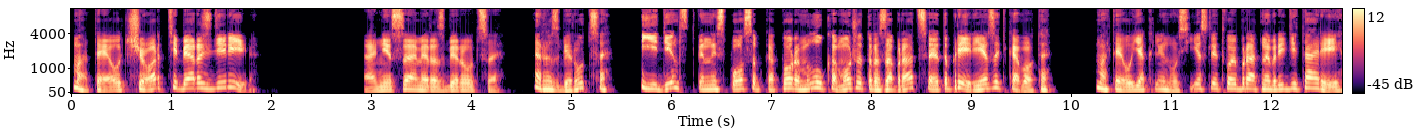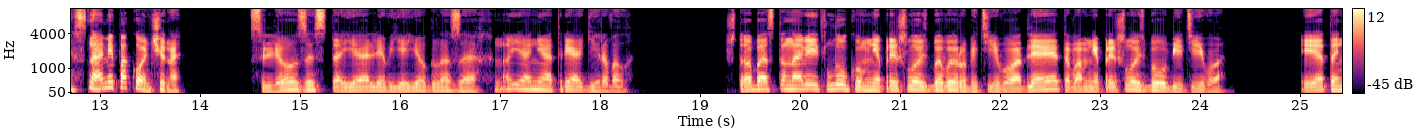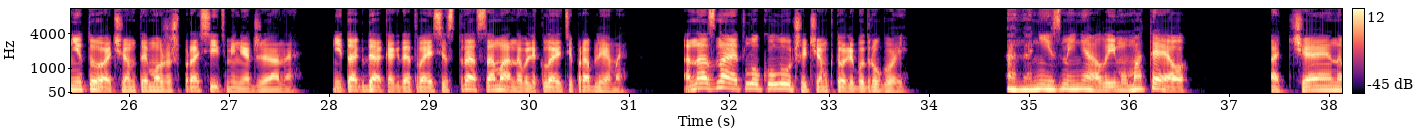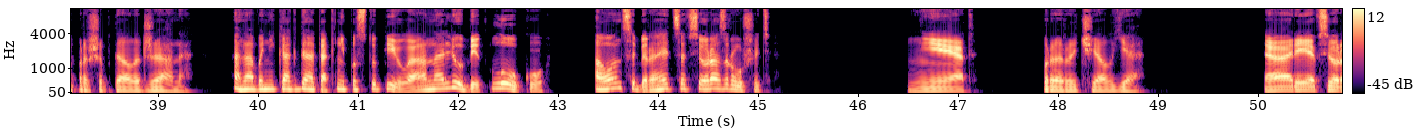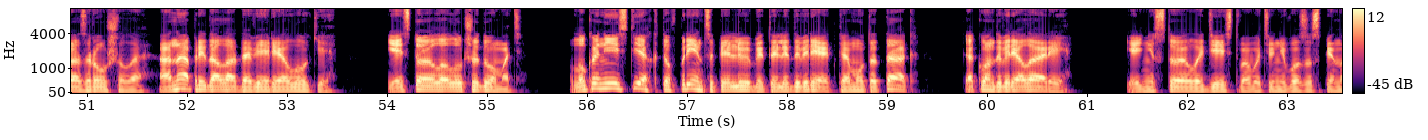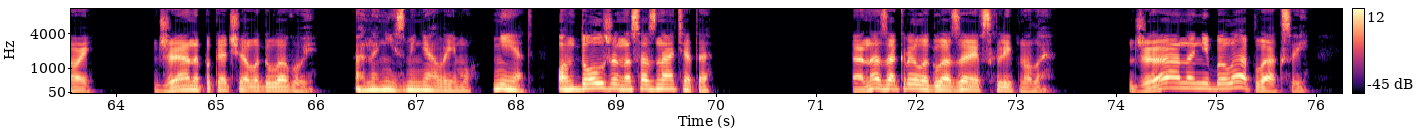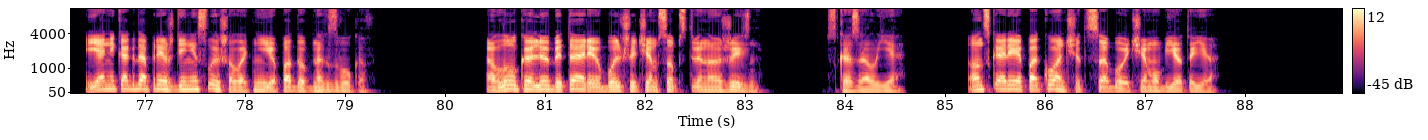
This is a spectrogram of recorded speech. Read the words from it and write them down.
«Матео, черт тебя раздери!» «Они сами разберутся». «Разберутся? Единственный способ, которым Лука может разобраться, это прирезать кого-то. Матео, я клянусь, если твой брат навредит Арии, с нами покончено». Слезы стояли в ее глазах, но я не отреагировал. Чтобы остановить Луку, мне пришлось бы вырубить его, а для этого мне пришлось бы убить его. И это не то, о чем ты можешь просить меня, Джиана. Не тогда, когда твоя сестра сама навлекла эти проблемы. Она знает Луку лучше, чем кто-либо другой. «Она не изменяла ему, Матео!» Отчаянно прошептала Джиана. «Она бы никогда так не поступила. Она любит Луку, а он собирается все разрушить». «Нет», — прорычал я. Ария все разрушила. Она предала доверие Луки. Ей стоило лучше думать. Лука не из тех, кто в принципе любит или доверяет кому-то так, как он доверял Арии. Ей не стоило действовать у него за спиной. Джиана покачала головой. Она не изменяла ему. Нет, он должен осознать это. Она закрыла глаза и всхлипнула. Джиана не была плаксой. Я никогда прежде не слышал от нее подобных звуков. «Лука любит Арию больше, чем собственную жизнь», — сказал я. «Он скорее покончит с собой, чем убьет ее».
